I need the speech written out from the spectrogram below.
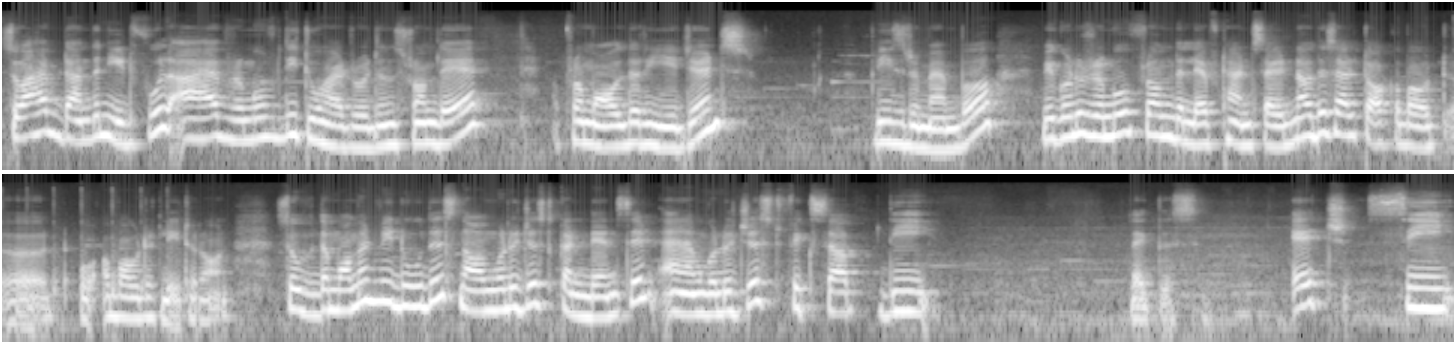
so I have done the needful. I have removed the two hydrogens from there from all the reagents. Please remember we're going to remove from the left hand side. Now this I'll talk about uh, about it later on. So the moment we do this now I'm going to just condense it and I'm going to just fix up the like this. HCH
